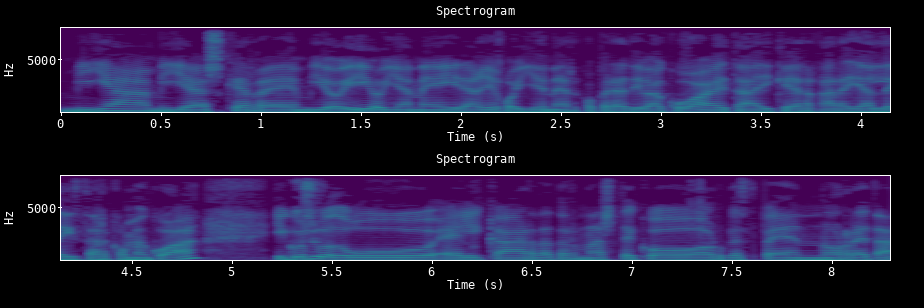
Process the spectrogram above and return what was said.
mila mila eskerren bioi oiane iragi goiener kooperatibakoa eta Iker Garaialde izarkomekoa. Ikusiko dugu elkar datorren asteko aurkezpen horretan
